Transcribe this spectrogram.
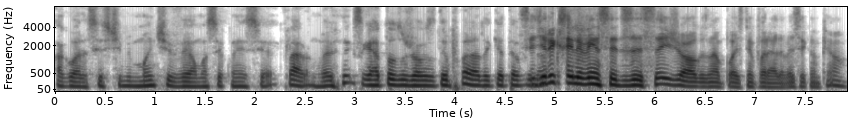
Agora, se esse time mantiver uma sequência, claro, não vai ganhar todos os jogos da temporada aqui até o Você final. Você diria que se ele vencer 16 jogos na pós-temporada, vai ser campeão?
